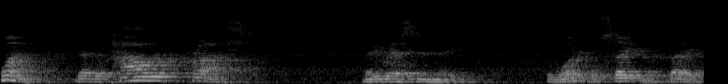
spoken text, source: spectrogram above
one, That the power of Christ may rest in me. It's a wonderful statement of faith.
